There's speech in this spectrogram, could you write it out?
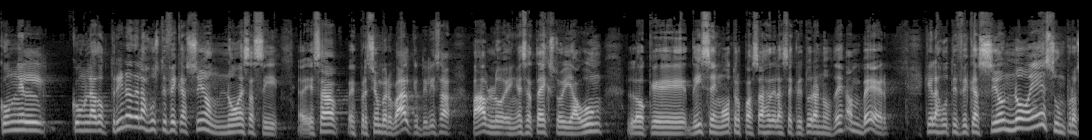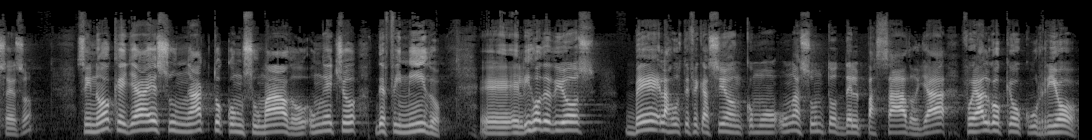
Con, el, con la doctrina de la justificación no es así. Esa expresión verbal que utiliza Pablo en ese texto y aún lo que dice en otros pasajes de las Escrituras nos dejan ver que la justificación no es un proceso, sino que ya es un acto consumado, un hecho definido. Eh, el Hijo de Dios ve la justificación como un asunto del pasado, ya fue algo que ocurrió,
